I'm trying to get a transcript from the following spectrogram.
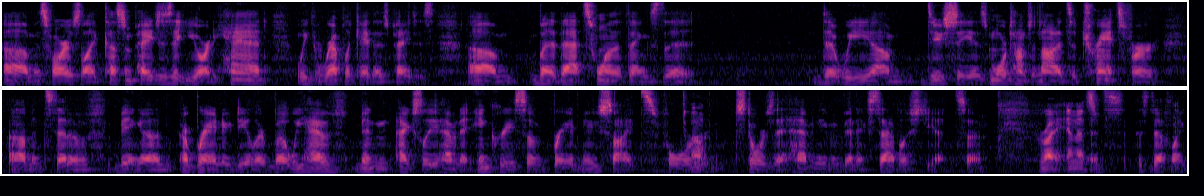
Um, as far as like custom pages that you already had, we can replicate those pages. Um, but that's one of the things that that we um, do see is more times than not it's a transfer um, instead of being a, a brand new dealer. But we have been actually having an increase of brand new sites for Oh. stores that haven't even been established yet. So Right, and that's it's it's definitely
